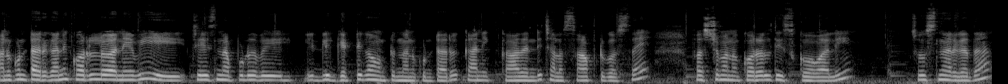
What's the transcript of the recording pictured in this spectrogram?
అనుకుంటారు. కానీ కొర్రలు అనేవి చేసినప్పుడు అవి ఇడ్లీ గట్టిగా ఉంటుంది అనుకుంటారు కానీ కాదండి చాలా సాఫ్ట్గా వస్తాయి. ఫస్ట్ మనం కొర్రలు తీసుకోవాలి. చూస్తున్నారు కదా?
